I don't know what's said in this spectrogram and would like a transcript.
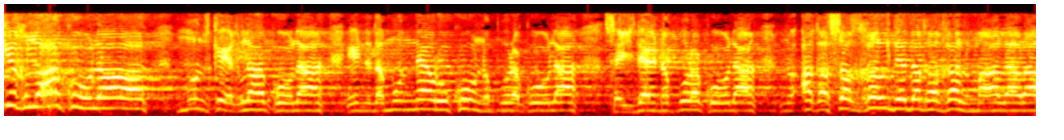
کې اغلا کولا موږ کې اغلا کولا۔ ان د مون نه رکوع نه پورا کولا سجده نه پورا کولا۔ نو هغه سغل دې دغه غل مال را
